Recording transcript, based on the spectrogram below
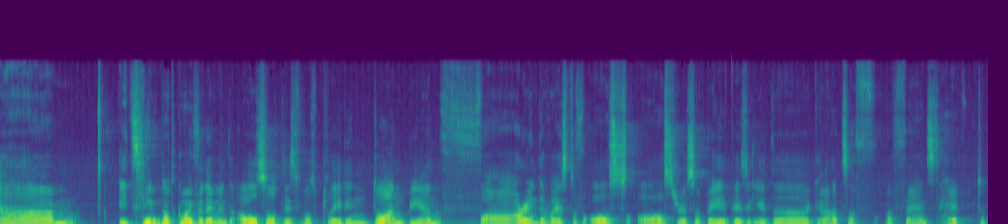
Um, it seemed not going for them, and also this was played in Dornbirn, far in the west of Austria. So basically, the Grazer fans had to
